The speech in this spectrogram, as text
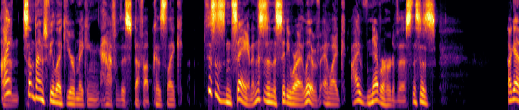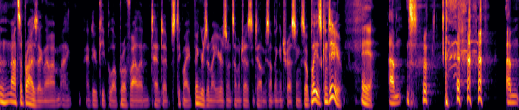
I Um, sometimes feel like you're making half of this stuff up because like this is insane, and this is in the city where I live, and like I've never heard of this. This is again not surprising though. I'm, I I do keep a low profile and tend to stick my fingers in my ears when someone tries to tell me something interesting. So please continue. Yeah. yeah. Um, so, um,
